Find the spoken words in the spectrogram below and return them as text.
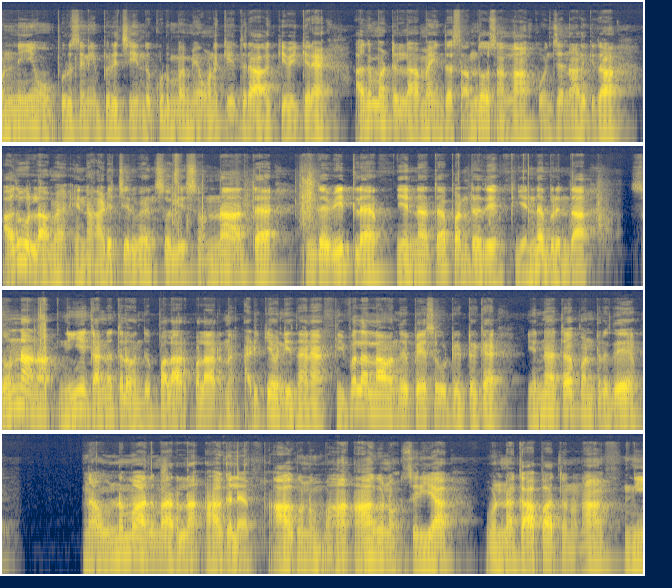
ஒன்றையும் உன் புருஷனையும் பிரித்து இந்த குடும்பமே உனக்கு எதிராக ஆக்கி வைக்கிறேன். அது மட்டும் இல்லாமல் இந்த சந்தோஷம்லாம் கொஞ்ச நாளைக்கு தான். அதுவும் இல்லாமல் என்னை அடிச்சிருவேன்னு சொல்லி சொன்னா அத்தை இந்த வீட்டில் என்னத்த பண்ணுறது என்ன பிருந்தா? சொன்னானா நீயும் கன்னத்தில் வந்து பலார் பலார்னு அடிக்க வேண்டியது தானே இவளெல்லாம் வந்து பேச விட்டுட்டு இருக்க. என்னத்த பண்ணுறது நான் இன்னமும் அது மாதிரிலாம் ஆகலை. ஆகணுமா? ஆகணும். சரியா? உன்னை காப்பாற்றணும்னா நீ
